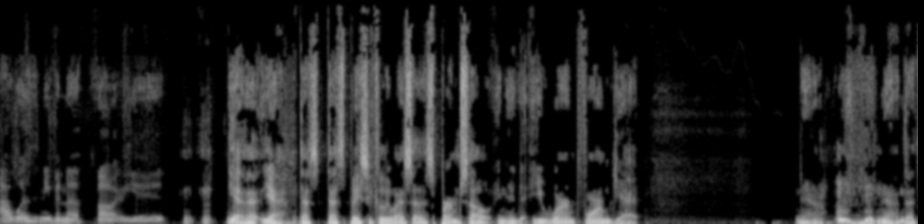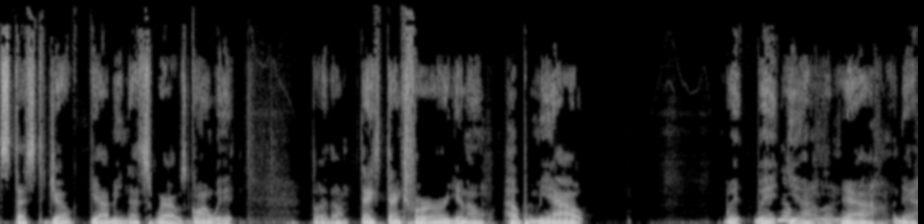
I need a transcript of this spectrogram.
I wasn't even a thought yet. Yeah, that, yeah. That's that's basically what I said. A sperm cell and your. You weren't formed yet. Yeah, yeah. That's that's the joke. Yeah, I mean that's where I was going with it. But um, thanks thanks for you know helping me out with with No you know problem. yeah yeah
